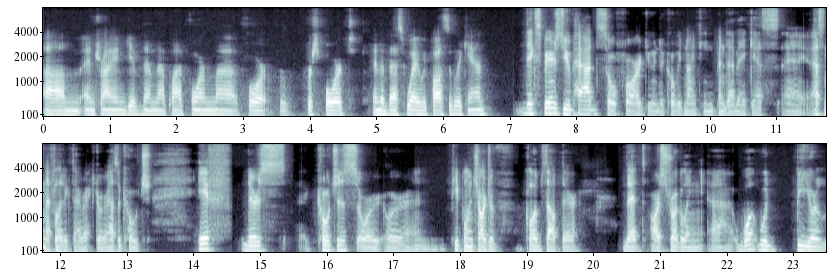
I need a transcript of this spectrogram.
Um, and try and give them that platform, uh, for, for, for sport in the best way we possibly can. The experience you've had so far during the COVID nineteen pandemic as uh, as an athletic director, as a coach, if there's coaches or or uh, people in charge of clubs out there that are struggling, uh, what would be your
